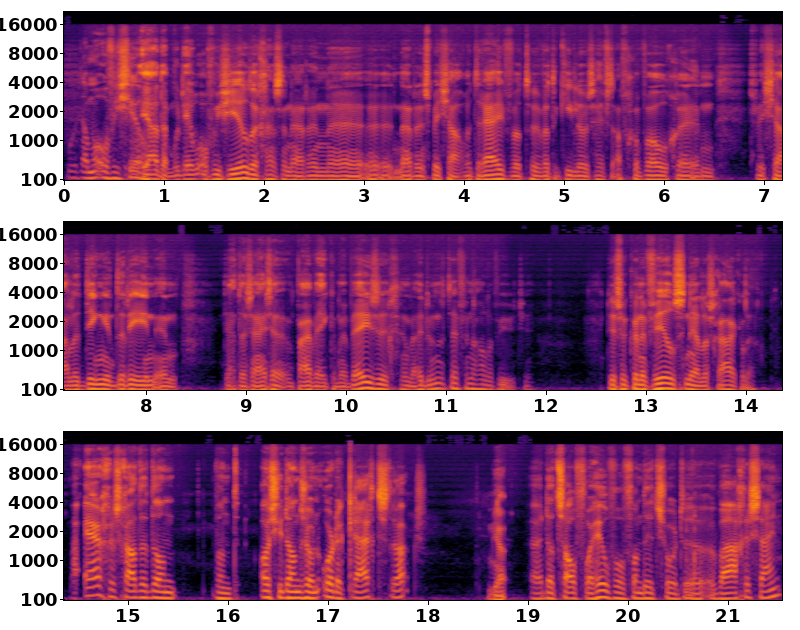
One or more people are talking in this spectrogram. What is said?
Moet allemaal officieel. ja, dat moet heel officieel. Dan gaan ze naar een, eh, eh, naar een speciaal bedrijf wat, eh, wat de kilo's heeft afgewogen en speciale dingen erin. En ja, daar zijn ze een paar weken mee bezig. En wij doen het even een half uurtje. Dus we kunnen veel sneller schakelen. Maar ergens gaat het dan, want als je dan zo'n order krijgt straks, Ja. eh, dat zal voor heel veel van dit soort eh, wagens zijn,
